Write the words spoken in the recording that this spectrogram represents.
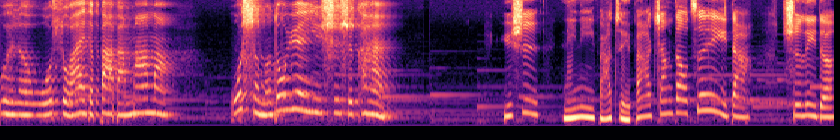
为了我所爱的爸爸妈妈，我什么都愿意试试看。于是，妮妮把嘴巴张到最大，吃力的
